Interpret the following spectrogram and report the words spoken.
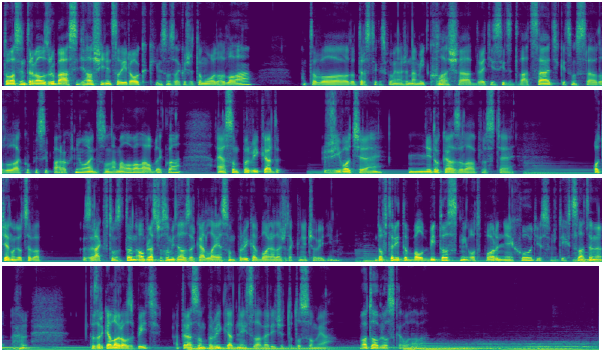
to vlastne trvalo zhruba asi ďalší necelý rok, kým som sa akože tomu odhodlala. A to bolo doteraz, keď spomínam, že na Mikuláša 2020, keď som sa odhodlala kúpiť si parochňu, aj to som namalovala, oblekla. A ja som prvýkrát v živote nedokázala proste odtiahnuť od seba zrak v tom, ten obraz, čo som videl v zrkadle, ja som prvýkrát bola rada, že tak niečo vidím. Dovtedy to bol bytostný odpor, nechuť, ja som vždy chcela ten, to zrkadlo rozbiť a teraz som prvýkrát nechcela veriť, že toto som ja. Bola to obrovská úlava.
